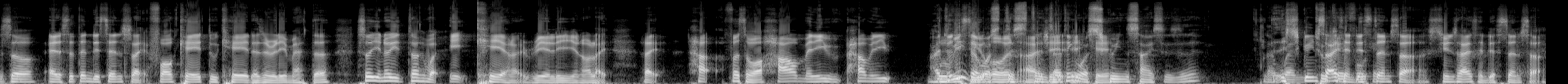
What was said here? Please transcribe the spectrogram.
So at a certain distance, like 4K, 2K doesn't really matter. So you know, you talk about 8K, and like really, you know, like like how first of all, how many how many I don't think that was distance. I think it was 8K? screen size, isn't it? Like screen 2K, size and 4K distance, uh, screen size and distance, uh,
